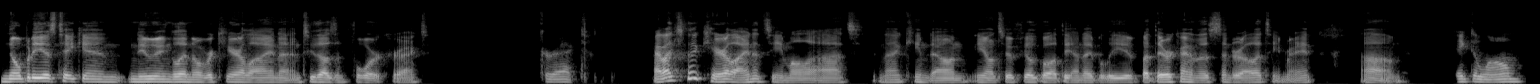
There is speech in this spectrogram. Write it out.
nobody has taken New England over Carolina in 2004, correct? Correct. I liked the Carolina team a lot, and that came down, you know, to a field goal at the end, I believe. But they were kind of the Cinderella team, right? Um, Jake Delhomme.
